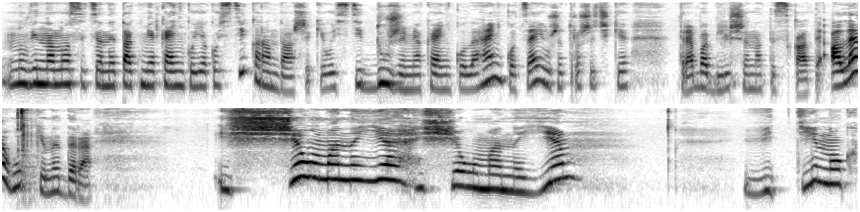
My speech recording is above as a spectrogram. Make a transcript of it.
Ну, Він наноситься не так м'якенько, як ось ці карандашики. Ось ці дуже м'якенько, легенько, цей вже трошечки треба більше натискати. Але губки не дере. І ще у мене є, і ще у мене є відтінок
